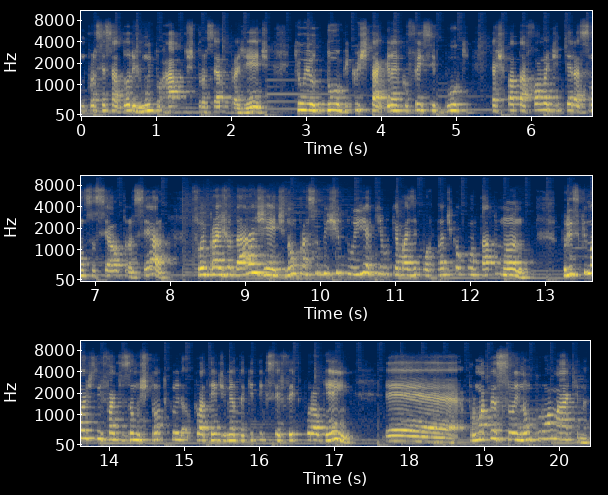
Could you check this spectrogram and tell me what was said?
com processadores muito rápidos, trouxeram para gente, que o YouTube, que o Instagram, que o Facebook, que as plataformas de interação social trouxeram, foi para ajudar a gente, não para substituir aquilo que é mais importante, que é o contato humano. Por isso que nós enfatizamos tanto que o atendimento aqui tem que ser feito por alguém, é, por uma pessoa e não por uma máquina.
